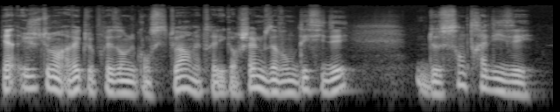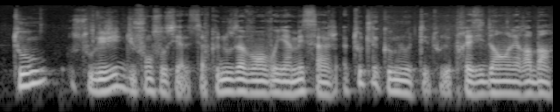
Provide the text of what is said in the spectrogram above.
Bien, justement, avec le président du consistoire, Maître Elie Korchel, nous avons décidé de centraliser tout sous l'égide du Fonds social. C'est-à-dire que nous avons envoyé un message à toutes les communautés, tous les présidents, les rabbins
